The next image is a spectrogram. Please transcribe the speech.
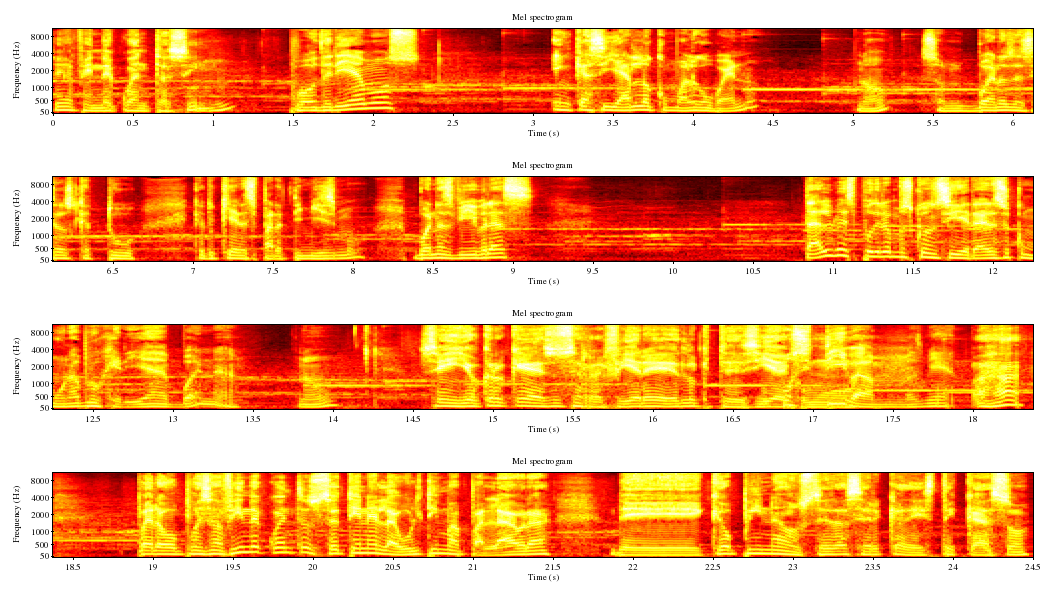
Sí, a fin de cuentas, sí. Podríamos encasillarlo como algo bueno, ¿no? Son buenos deseos que tú, que tú quieres para ti mismo, buenas vibras. Tal vez podríamos considerar eso como una brujería buena, ¿no? Sí, yo creo que a eso se refiere, es lo que te decía. como- Positiva, más bien. Ajá. Pero pues a fin de cuentas usted tiene la última palabra de qué opina usted acerca de este caso,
